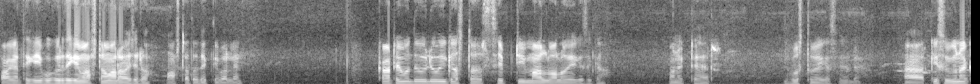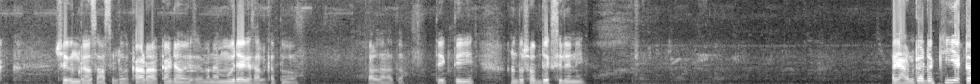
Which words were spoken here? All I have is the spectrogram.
পাগার থেকে, এই পুকুর থেকে মাছটা মারা হয়েছিল। মাছটা তো দেখতে পারলেন। কাঠের মধ্যে হইলে ওই গাছটার সেফটি মাল ভালো হয়ে গেছে কা অনেকটা আর বস্তু হয়ে গেছে। আর কিছুগুনা সেগুন গাছ আছিল, কাটা কাটা হয়েছে মানে মরে গেছে হালকা তো। তার জন্য তো দেখতেই তো সব দেখছিলেনই। এখনকার কি একটা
